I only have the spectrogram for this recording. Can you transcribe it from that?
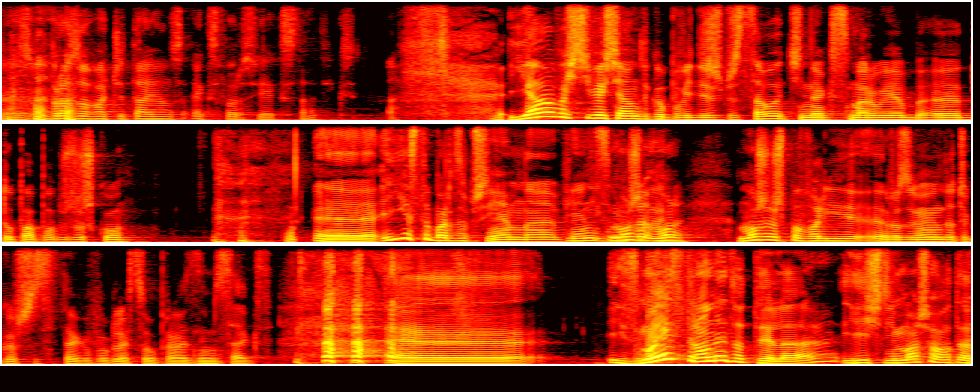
e, zobrazować czytając X-Force i X-Statics. Ja właściwie chciałem tylko powiedzieć, że przez cały odcinek smaruję e, dupa po brzuszku. E, I jest to bardzo przyjemne, więc może, mo, może już powoli rozumiem, dlaczego wszyscy tak w ogóle chcą uprawiać z nim seks. E, I z mojej strony to tyle. Jeśli masz ochotę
